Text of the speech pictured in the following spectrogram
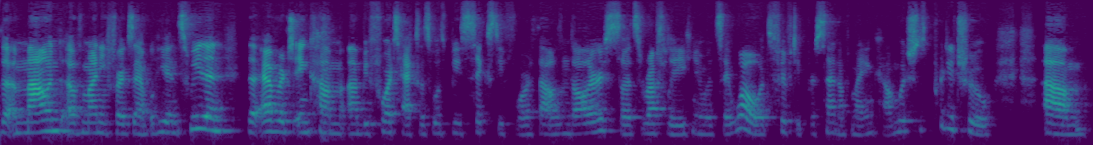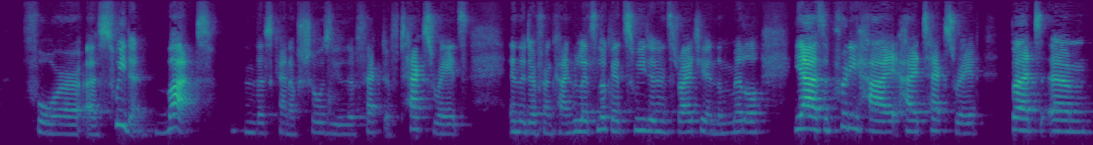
the amount of money for example here in sweden the average income uh, before taxes would be $64000 so it's roughly you would say whoa it's 50% of my income which is pretty true. Um, for uh, Sweden. But this kind of shows you the effective tax rates in the different countries. Let's look at Sweden. It's right here in the middle. Yeah, it's a pretty high high tax rate. But um,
